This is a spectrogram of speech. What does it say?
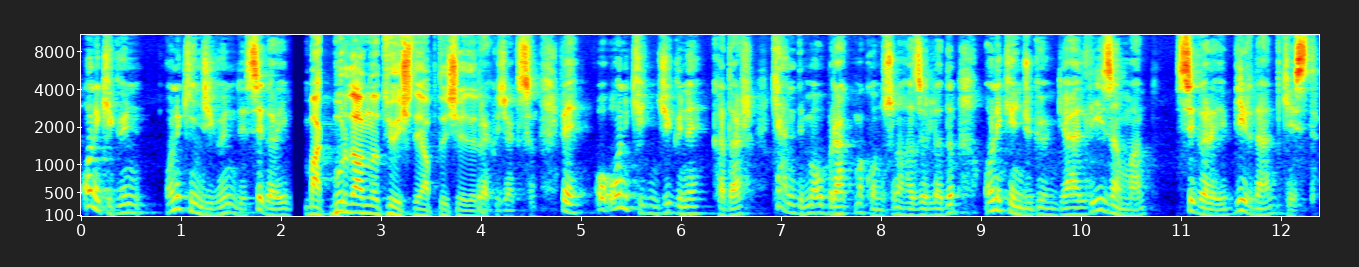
12 gün 12. günde sigarayı Bak burada anlatıyor işte yaptığı şeyleri. bırakacaksın. Ve o 12. güne kadar kendimi o bırakma konusuna hazırladım. 12. gün geldiği zaman sigarayı birden kestim.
